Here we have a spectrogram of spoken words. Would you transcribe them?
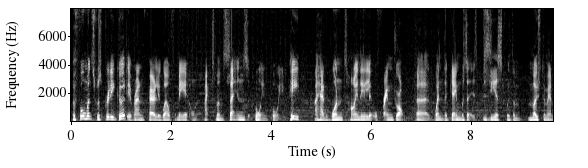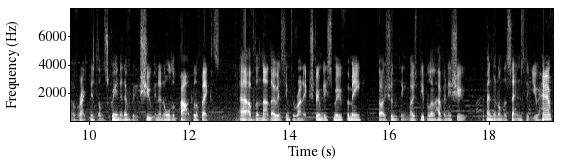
Performance was pretty good. It ran fairly well for me on maximum settings at 1440p. I had one tiny little frame drop uh, when the game was at its busiest with the most amount of arachnids on screen and everybody shooting and all the particle effects. Uh, other than that, though, it seemed to run extremely smooth for me, so I shouldn't think most people will have an issue depending on the settings that you have.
